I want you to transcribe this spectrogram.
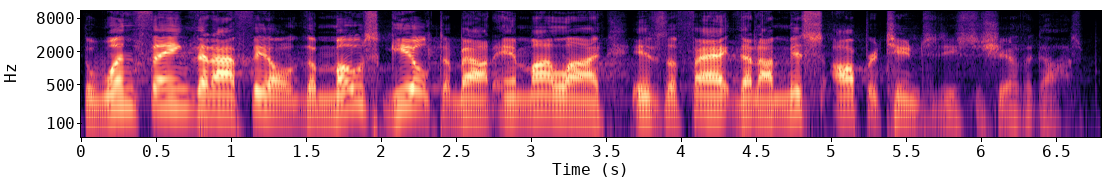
The one thing that I feel the most guilt about in my life is the fact that I miss opportunities to share the gospel.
